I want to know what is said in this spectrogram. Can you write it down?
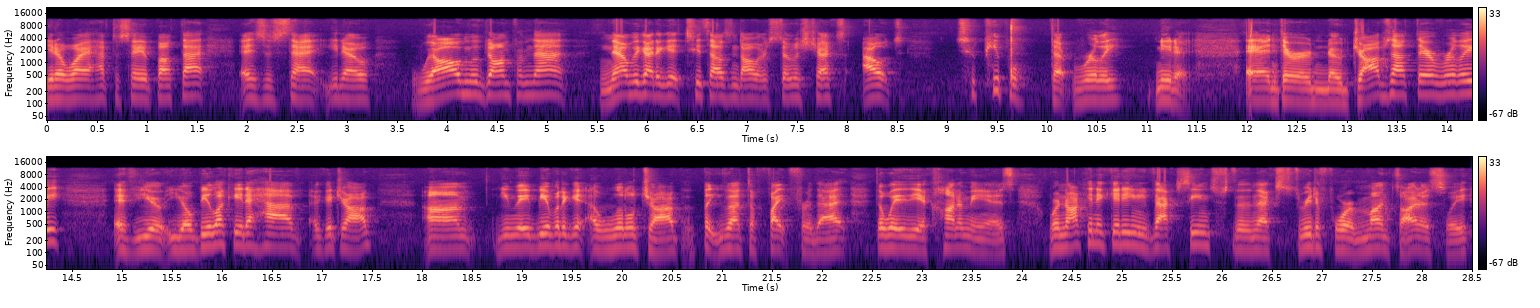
you know, what I have to say about that is, just that, you know, we all moved on from that. Now we got to get $2,000 stimulus checks out to people that really need it. And there are no jobs out there really. If you you'll be lucky to have a good job. Um, you may be able to get a little job, but you have to fight for that. The way the economy is, we're not going to get any vaccines for the next three to four months, honestly.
